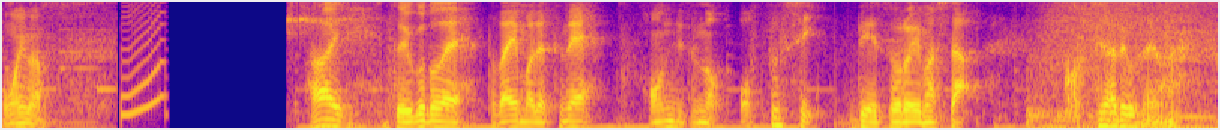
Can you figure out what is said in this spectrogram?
思います。はいということでただいまですね本日のお寿司出揃いました。こちらでございます。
